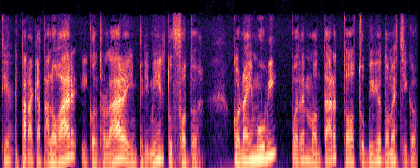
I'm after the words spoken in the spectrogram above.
tienes para catalogar y controlar e imprimir tus fotos. Con iMovie puedes montar todos tus vídeos domésticos.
